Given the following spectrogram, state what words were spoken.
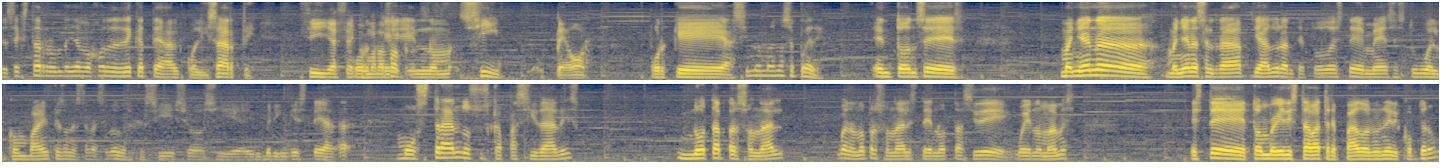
de sexta ronda, ya mejor dedícate a alcoholizarte. Sí, ya sé, como nosotros. sí, peor. Porque así nomás no se puede. Entonces, mañana, mañana draft. Ya durante todo este mes estuvo el combine, que es donde están haciendo los ejercicios y este, mostrando sus capacidades. Nota personal, bueno, no personal, este, nota así de, güey, no mames. Este Tom Brady estaba trepado en un helicóptero.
